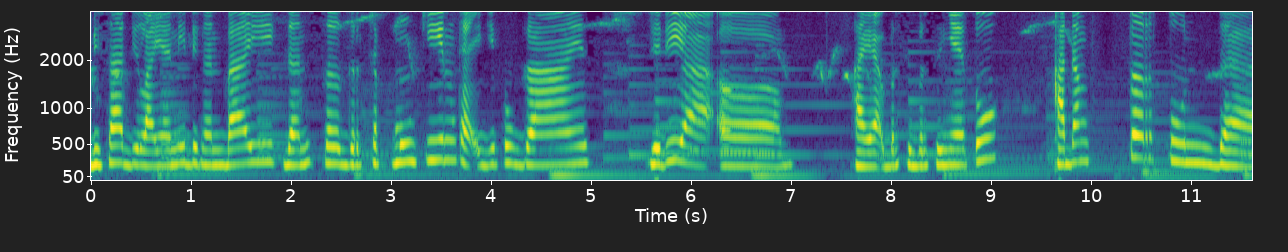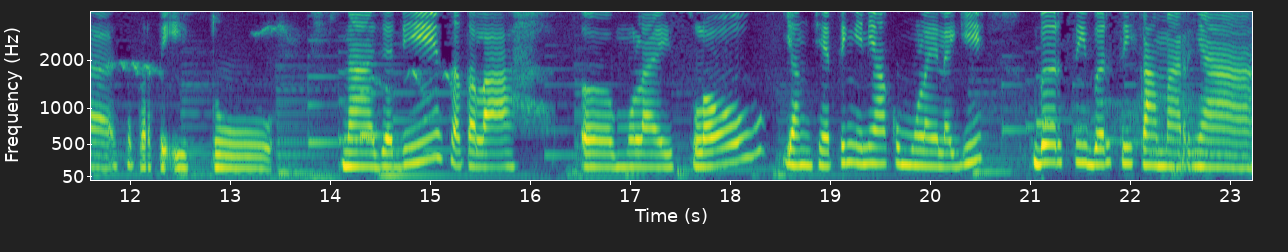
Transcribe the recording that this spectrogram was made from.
bisa dilayani dengan baik dan segercep mungkin kayak gitu guys. Jadi ya uh, kayak bersih bersihnya itu kadang tertunda seperti itu. Nah jadi setelah uh, mulai slow yang chatting ini aku mulai lagi bersih bersih kamarnya.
